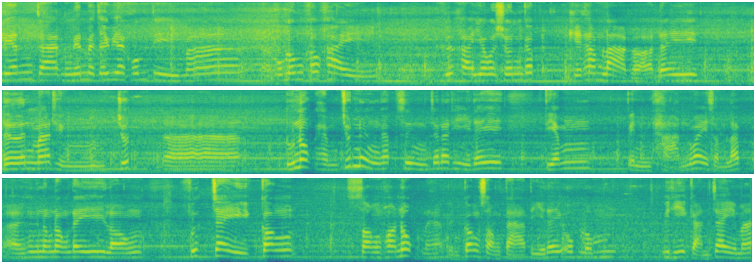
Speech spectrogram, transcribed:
องเรียนจากโรงเรียนแม่ใจวิทยคมตีมาอบรมเข้าไข่เครือข่ายเยาวชนกับเขตห้ามหลากก็ได้เดินมาถึงจุดดูนกแห่มจุดหนึ่งครับ ซึ่งเจ้าหน้าที่ได้เตรียมเป็นฐานไว้สำหรับอ่าให้น้องๆได้ลองฝึกใจกล้องสองพอนกนะฮะเป็นกล้องสองตาตีได้อบรมวิธีการใจมา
